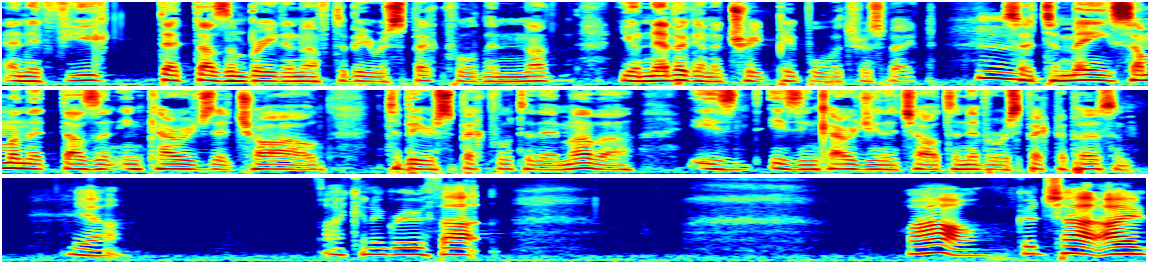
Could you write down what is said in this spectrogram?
And if you that doesn't breed enough to be respectful, then not, you're never going to treat people with respect. Mm. So to me, someone that doesn't encourage their child to be respectful to their mother is is encouraging the child to never respect a person. Yeah, I can agree with that. Wow, good chat. I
